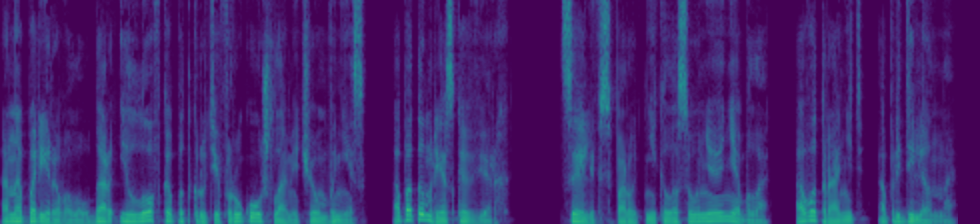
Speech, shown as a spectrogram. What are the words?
она парировала удар и, ловко подкрутив руку, ушла мечом вниз, а потом резко вверх. Цели вспороть Николаса у нее не было, а вот ранить определенно.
